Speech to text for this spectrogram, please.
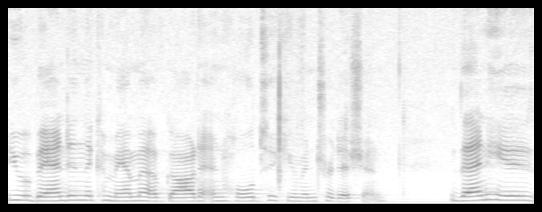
You abandon the commandment of God and hold to human tradition. Then he,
